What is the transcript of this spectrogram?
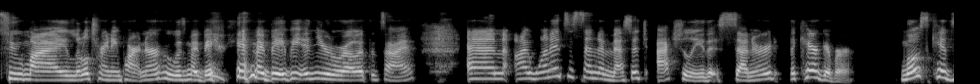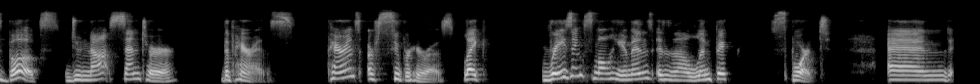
to my little training partner who was my baby my baby in utero at the time. And i wanted to send a message actually that centered the caregiver. Most kids books do not center the parents. Parents are superheroes. Like raising small humans is an olympic sport. And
